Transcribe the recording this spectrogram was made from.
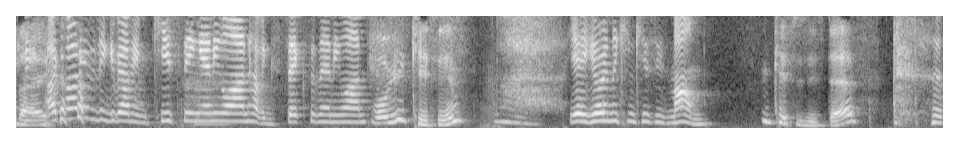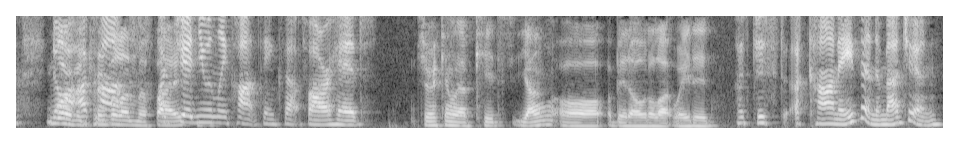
want, day. I can't even think about him kissing anyone, having sex with anyone. well, you kiss him. Yeah, you only can kiss his mum. He kisses his dad. No, More of a I dribble on my I genuinely can't think that far ahead. Do you reckon he'll have kids young or a bit older like we did? I just I can't even imagine.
